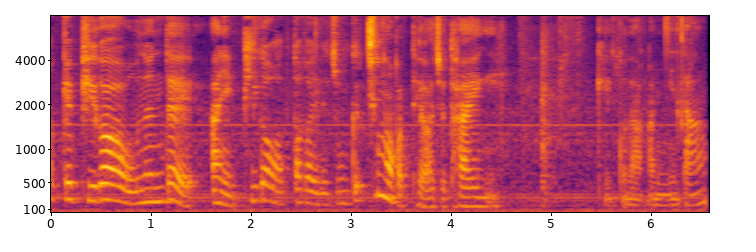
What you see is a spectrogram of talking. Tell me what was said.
밖에 비가 오는데, 아니, 비가 왔다가 이제 좀 끝인 것 같아요. 아주 다행히. 이렇게 입고 나갑니다.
